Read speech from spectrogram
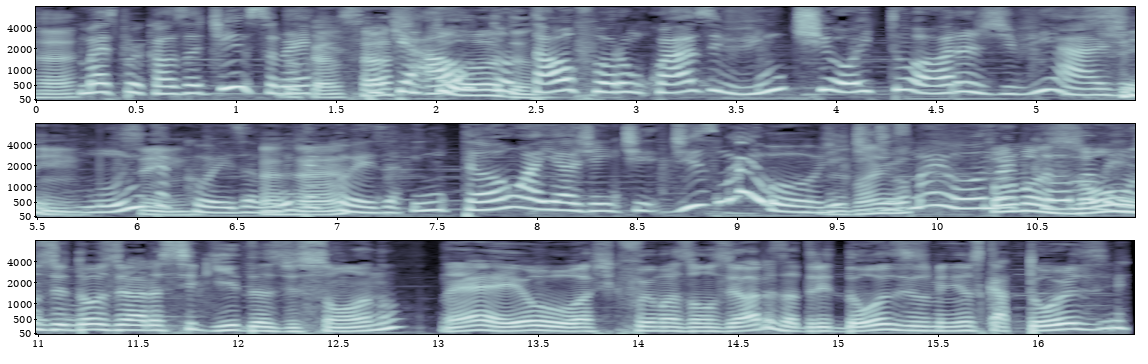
Aham. Mas por causa disso, Do né? cansaço Porque ao todo. total foram quase 28 horas de viagem. Sim, muita sim. coisa, muita coisa. Então aí a gente desmaiou. A gente desmaiou, Foram na umas cama 11, mesmo. 12 horas seguidas de sono, né? Eu acho que fui umas 11 horas, a Adri 12, os meninos 14.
